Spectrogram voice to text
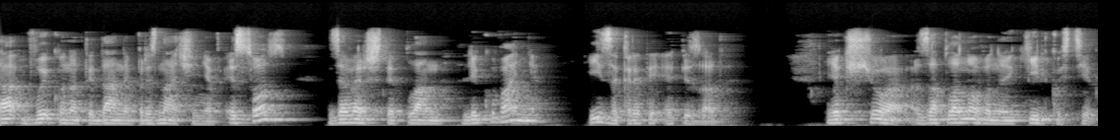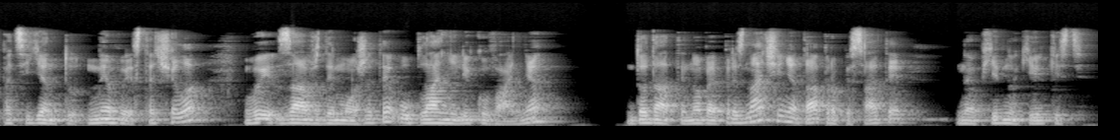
та виконати дане призначення в ESOS, завершити план лікування і закрити епізод. Якщо запланованої кількості пацієнту не вистачило, ви завжди можете у плані лікування додати нове призначення та прописати необхідну кількість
